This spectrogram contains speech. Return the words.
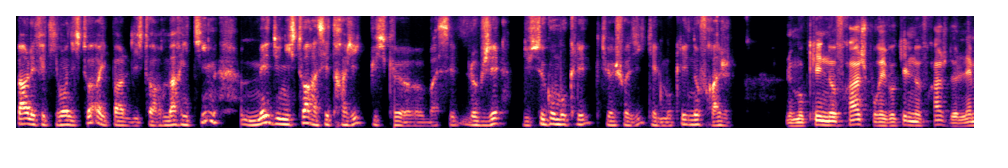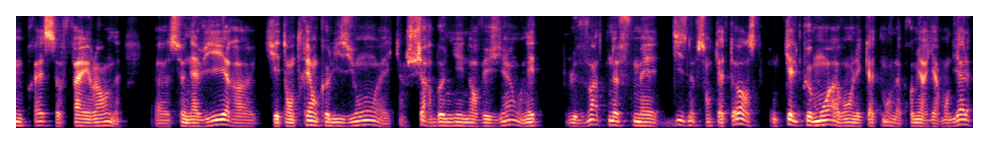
parle effectivement d'histoire, il parle d'histoire maritime, mais d'une histoire assez tragique puisque bah, c'est l'objet du second mot-clé que tu as choisi, qui est le mot-clé naufrage. Le mot-clé naufrage pour évoquer le naufrage de l'Empress of Ireland, euh, ce navire euh, qui est entré en collision avec un charbonnier norvégien. On est le 29 mai 1914, donc quelques mois avant l'éclatement de la Première Guerre mondiale.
